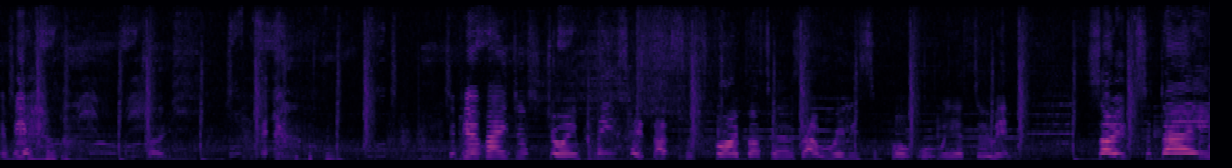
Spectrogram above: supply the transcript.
if you sorry if you may just join, please hit that subscribe button as that really support what we are doing. So today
